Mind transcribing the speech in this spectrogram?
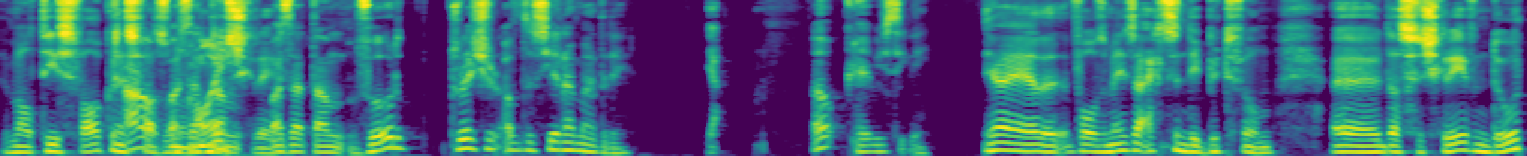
De Maltese Falcon is Ah, van ander dan, schrijver. was dat dan voor Treasure of the Sierra Madre? Ja. Oh, oké, wist ik niet. Ja, ja, volgens mij is dat echt zijn debuutfilm. Eh, dat is geschreven door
